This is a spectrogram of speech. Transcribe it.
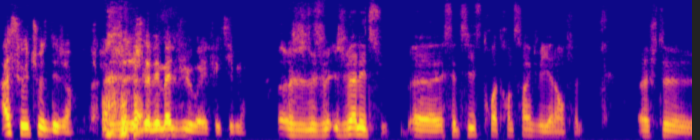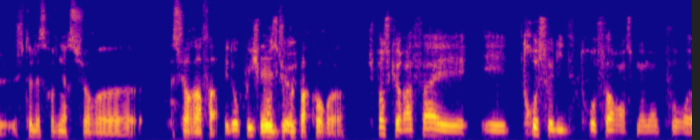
Ah, c'est autre chose déjà. Je, pense, je, je l'avais mal vu, ouais, effectivement. Euh, je, je vais- aller dessus. Euh, 7-6, 3,35, je vais y aller en fun. Euh, je te, je te laisse revenir sur, euh, sur Rafa. Et donc, oui, je Et pense du que, coup, le parcours. je pense que Rafa est, est trop solide, trop fort en ce moment pour,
